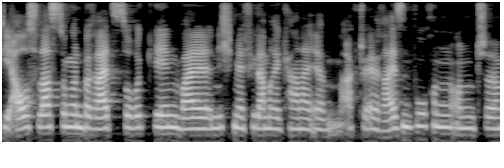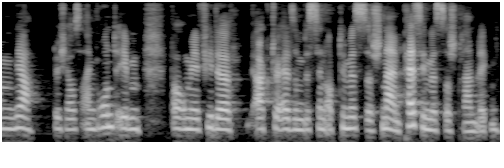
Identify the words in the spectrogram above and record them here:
die Auslastungen bereits zurückgehen, weil nicht mehr viele Amerikaner ähm, aktuell Reisen buchen und ähm, ja, durchaus ein Grund eben, warum hier viele aktuell so ein bisschen optimistisch, nein, pessimistisch dranblicken.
